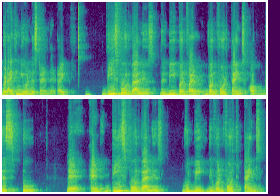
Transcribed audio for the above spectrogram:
but I think you understand that right. These four values will be 1 5 1 4 times of this 2 and these four values would be the one fourth times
